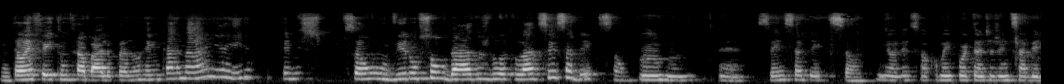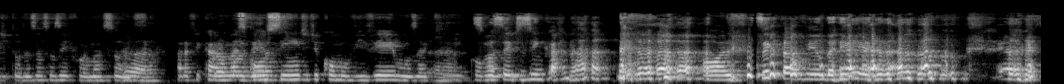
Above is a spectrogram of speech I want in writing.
Então, é feito um trabalho para não reencarnar, e aí eles são viram soldados do outro lado sem saber que são. Uhum. É. Sem saber que são. E olha só como é importante a gente saber de todas essas informações é. para ficar mais poder... consciente de como vivemos aqui. É. Como Se você aqui. desencarnar, olha, você que está ouvindo aí, é.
